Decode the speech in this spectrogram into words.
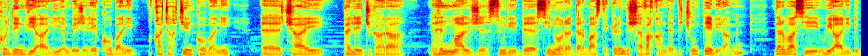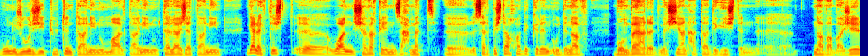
کوردێن وی عالی ئەم بێژن ئێ کۆبانی قاچەخچێن کۆبانی چای پەلێ جگارا هەند مال ji سووری di سینۆرە دەرباستێ kirin di şeveqan de diçûn têbîra min derbasî wî alî dibûn û ji wir jî tûtin tanîn û mal tanîn û telaje tanîn gelek tişt wan şeveqên zehmet li ser pişta xwa dikirin û di nav bombeyan redmeşiyan heta digihiştin nava bajêr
